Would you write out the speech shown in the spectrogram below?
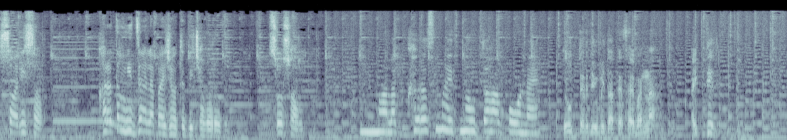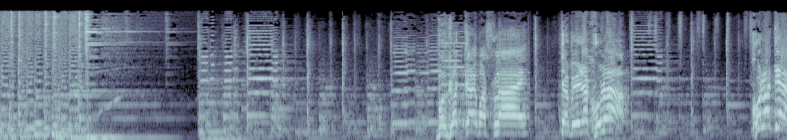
सॉरी सर खरं तर मीच जायला पाहिजे होते तिच्या बरोबर सो सॉरी मला खरंच माहित नव्हतं हा कोण आहे. हे उत्तर देऊ मी तात्यासाहेबांना ऐकतील? बघत काय बसलाय? त्या बेड्या खोला. खोला त्या.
